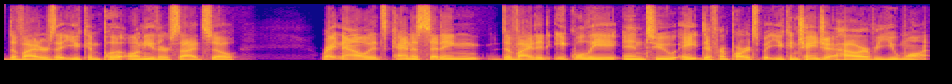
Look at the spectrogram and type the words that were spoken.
dividers that you can put on either side. So right now it's kind of sitting divided equally into eight different parts, but you can change it however you want.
